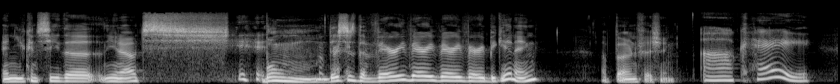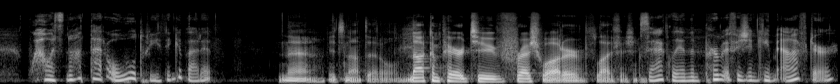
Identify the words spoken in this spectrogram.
and you can see the you know tss, boom this is the very very very very beginning of bone fishing Okay. Wow, it's not that old when you think about it. No it's not that old not compared to freshwater fly fishing Exactly. And then permit fishing came after.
